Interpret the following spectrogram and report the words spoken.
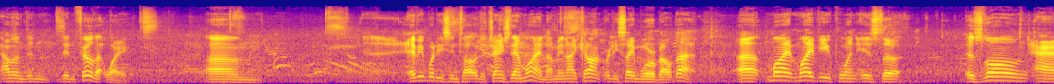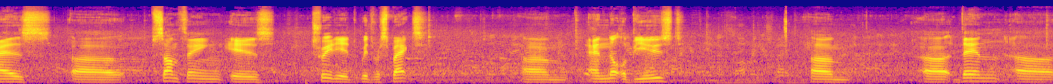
Alan didn't didn't feel that way. Um, everybody's entitled to change their mind. I mean, I can't really say more about that. Uh, my my viewpoint is that as long as uh, something is treated with respect um, and not abused, um, uh, then uh,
